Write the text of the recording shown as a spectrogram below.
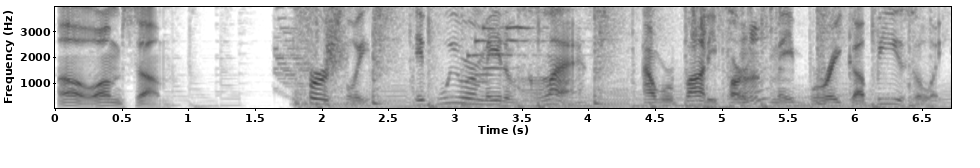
Oh, UmSum. Firstly, if we were made of glass, our body parts may break up easily.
